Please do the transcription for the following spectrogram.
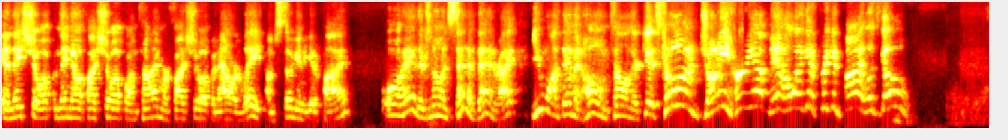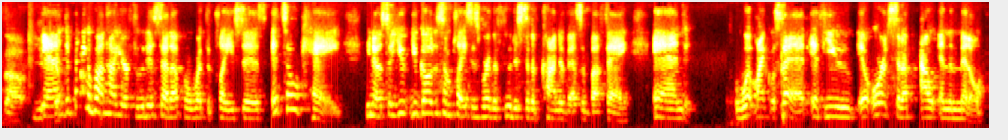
and they show up and they know if I show up on time or if I show up an hour late, I'm still going to get a pie. Well, hey, there's no incentive then, right? You want them at home telling their kids, come on, Johnny, hurry up, man. I want to get a freaking pie. Let's go. So, yeah, and depending upon how your food is set up or what the place is, it's okay. You know, so you, you go to some places where the food is set up kind of as a buffet. And what Michael said, if you or it's set up out in the middle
